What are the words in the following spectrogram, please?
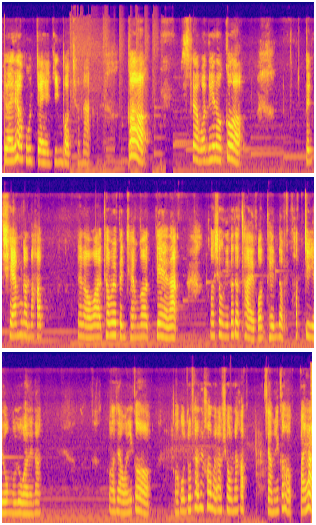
อะไรนะครับภูมิใจจริงบทชนะ ก็แต่วันนี้เราก็เป็นแชมป์กันนะครับแน่นอนว่าถ้าไม่เป็นแชมป์ก็แย่ละก็ช่วงนี้ก็จะถ่ายคอนเทนต์แบบพับจีลงรัวเลยนะ ก็จากวันนี้ก็ ขอบคุณทุกท่านที่เข้ามารับชมนะครับจากนนี้ก็ไปละ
